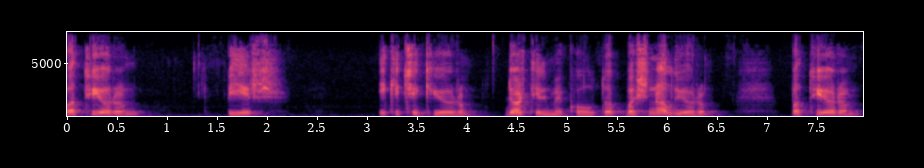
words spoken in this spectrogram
Batıyorum. Bir, iki çekiyorum. Dört ilmek oldu. Başını alıyorum. Batıyorum.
